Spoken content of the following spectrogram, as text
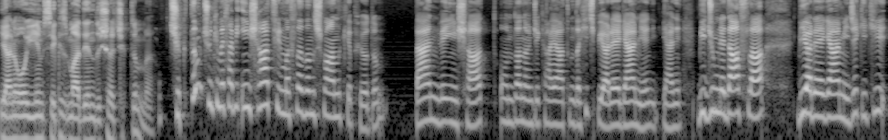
yani o 28 maddenin dışına çıktın mı? Çıktım çünkü mesela bir inşaat firmasına danışmanlık yapıyordum. Ben ve inşaat ondan önceki hayatımda hiçbir araya gelmeyen yani bir cümlede asla bir araya gelmeyecek iki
